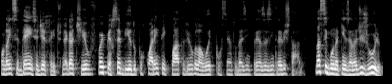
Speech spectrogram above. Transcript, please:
quando a incidência de efeitos negativos foi percebido por 44,8% das empresas entrevistadas. Na segunda quinzena de julho,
